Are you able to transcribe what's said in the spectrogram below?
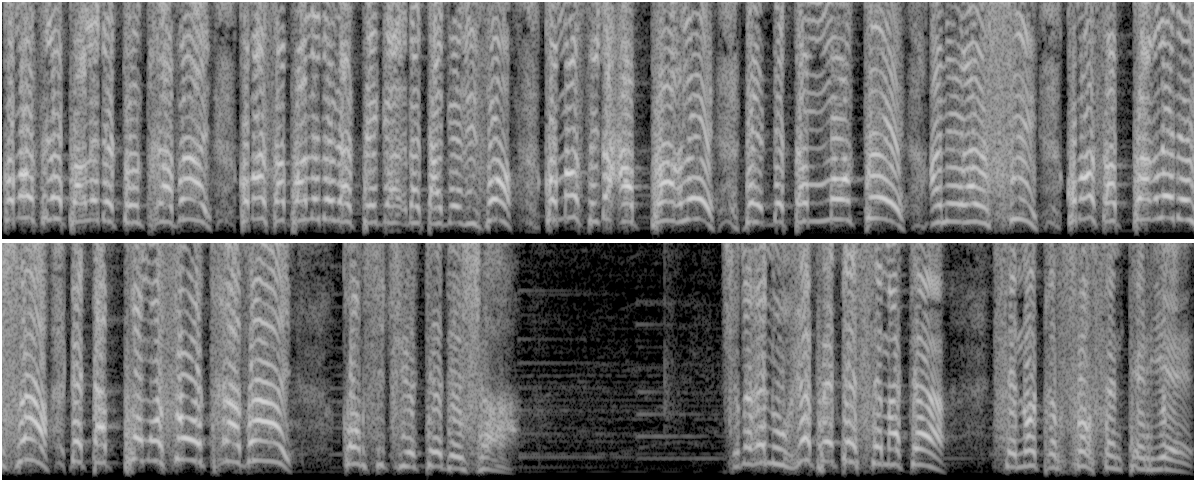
Commence à parler de ton travail? Commence à parler de ta, guérison? Commence déjà à parler de, ta montée en hiérarchie? Commence à parler déjà de ta promotion au travail? Comme si tu étais déjà. Je voudrais nous répéter ce matin. C'est notre force intérieure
